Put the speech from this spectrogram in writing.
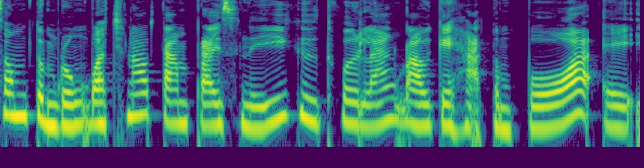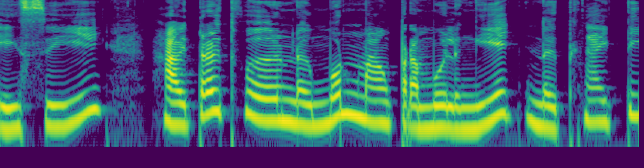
សុំទម្រង់បោះឆ្នោតតាមប្រៃសណីយ៍គឺធ្វើឡើងដោយគេហទំព័រ AEC ហើយត្រូវធ្វើនៅមុនម៉ោង6ល្ងាចនៅថ្ងៃទី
